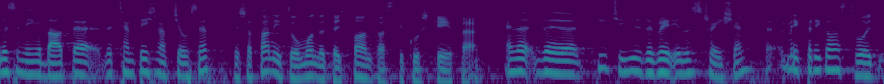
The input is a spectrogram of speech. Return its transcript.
listening about the, the temptation of Joseph, És a tanító mondott egy fantasztikus képet. and the, the teacher used a great illustration. Mégpedig azt, hogy,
